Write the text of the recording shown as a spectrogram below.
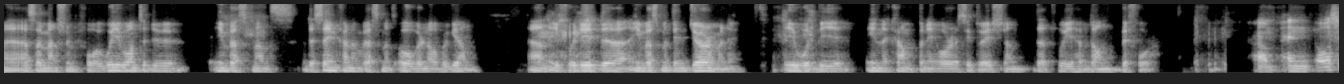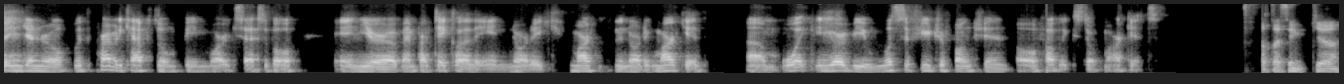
as I mentioned before, we want to do investments, the same kind of investment over and over again. And if we did uh, investment in Germany, it would be in a company or a situation that we have done before. Um, and also in general, with private capital being more accessible in Europe and particularly in Nordic market, the Nordic market, um, what, in your view, what's the future function of public stock markets? But I think uh,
